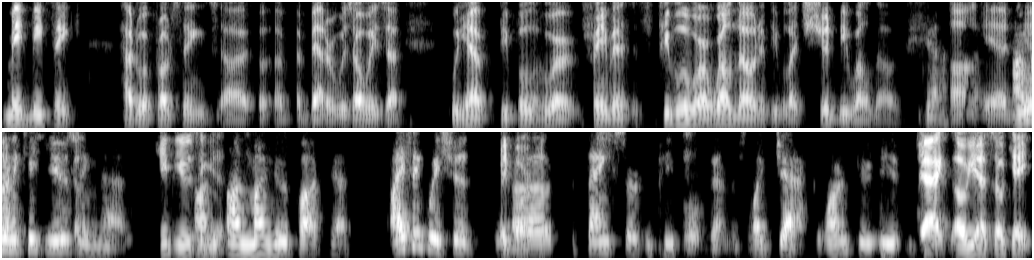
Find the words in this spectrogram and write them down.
made me think how to approach things uh, uh, uh, better was always, uh, we have people who are famous, people who are well-known and people that should be well-known. Yeah. Uh, and. i'm going to keep using that Keep using on, it. on my new podcast. I think we should uh, thank certain people, Dennis, like Jack. Why don't you? you Jack, oh, yes, okay.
